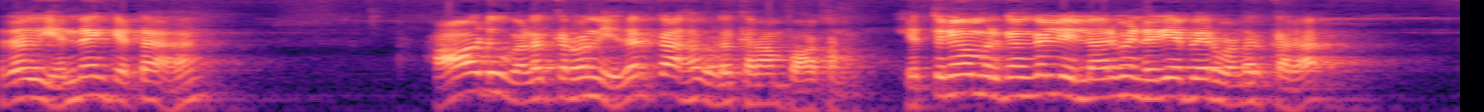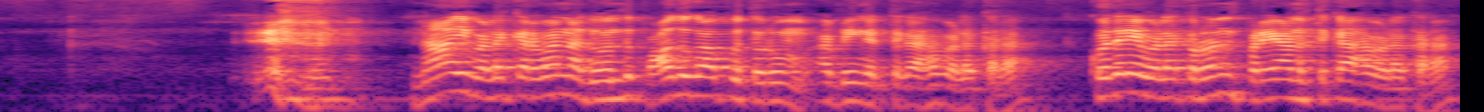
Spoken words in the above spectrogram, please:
அதாவது என்னன்னு கேட்டால் ஆடு வளர்க்குறவன் எதற்காக வளர்க்குறான் பார்க்கணும். எத்தனையோ மிருகங்கள் எல்லாருமே நிறைய பேர் வளர்க்குறா. நாய் வளர்க்குறவன் அது வந்து பாதுகாப்பு தரும் அப்படிங்கிறதுக்காக வளர்க்குறான். குதிரை வளர்க்குறவன் பிரயாணத்துக்காக வளர்க்குறான்.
